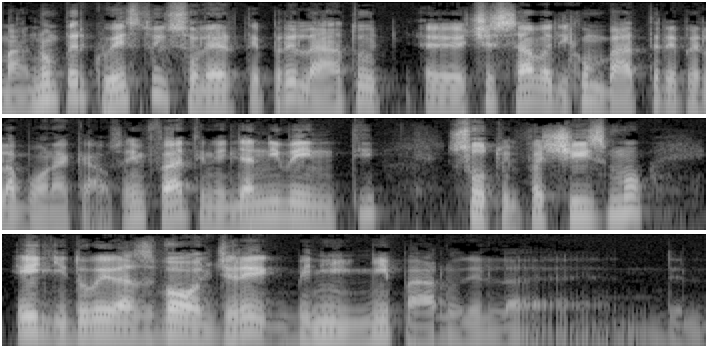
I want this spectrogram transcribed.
ma non per questo il solerte prelato eh, cessava di combattere per la buona causa. Infatti negli anni venti, sotto il fascismo, egli doveva svolgere, Benigni, parlo del, del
